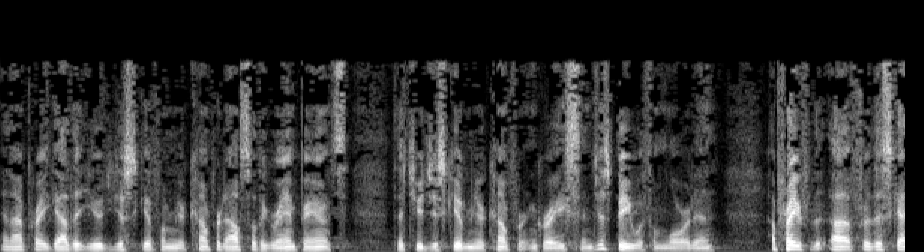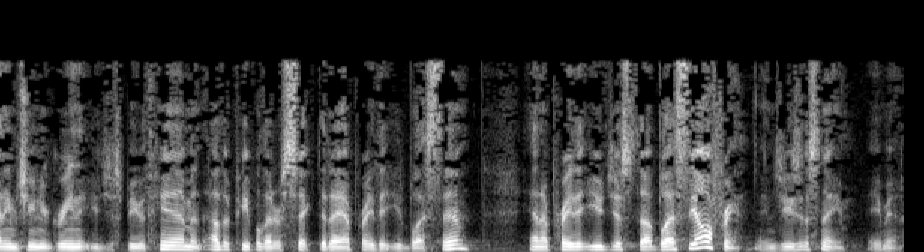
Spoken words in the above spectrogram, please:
And I pray God that you just give them your comfort. Also the grandparents that you just give them your comfort and grace and just be with them, Lord. And I pray for, uh, for this guy named Junior Green that you just be with him and other people that are sick today. I pray that you bless them. And I pray that you just uh, bless the offering. In Jesus' name, amen.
